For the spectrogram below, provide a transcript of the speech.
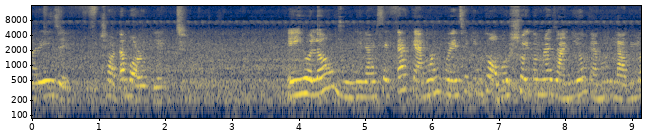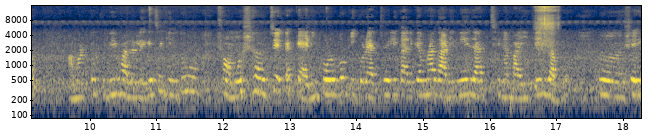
আর এই যে ছটা বড় প্লেট এই হলো ডিনার সেটটা কেমন হয়েছে কিন্তু অবশ্যই তোমরা জানিও কেমন লাগল। আমার তো খুবই ভালো লেগেছে, কিন্তু সমস্যা হচ্ছে এটা ক্যারি করব কি করে? অ্যাকচুয়ালি কালকে আমরা গাড়ি নিয়ে যাচ্ছি না বাইকেই যাব। সেই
